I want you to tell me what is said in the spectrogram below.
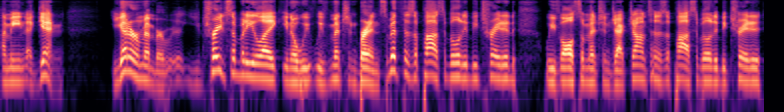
I mean, again, you got to remember, you trade somebody like, you know, we, we've mentioned Brendan Smith as a possibility to be traded. We've also mentioned Jack Johnson as a possibility to be traded.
